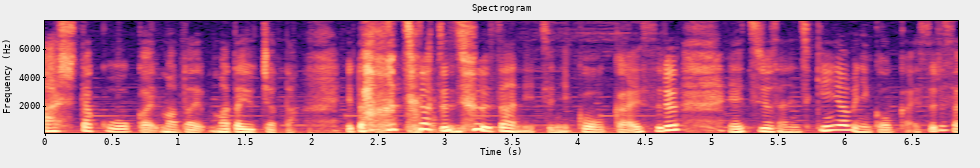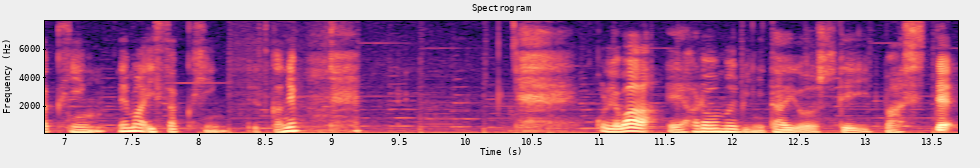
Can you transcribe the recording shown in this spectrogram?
明日公開またまた言っちゃった、えっと、8月13日に公開する、えー、13日金曜日に公開する作品で、まあ、1作品ですかね、これは、えー、ハロームービーに対応していまして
